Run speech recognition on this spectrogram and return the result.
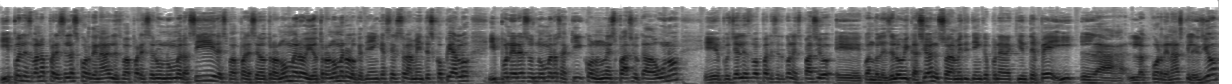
Y pues les van a aparecer las coordenadas. Les va a aparecer un número así Les va a aparecer otro número y otro número. Lo que tienen que hacer solamente es copiarlo Y poner esos números aquí con un espacio cada uno. Eh, Pues ya les va a aparecer con espacio eh, Cuando les dé la ubicación. Solamente tienen que poner aquí en TP y las coordenadas que les dio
